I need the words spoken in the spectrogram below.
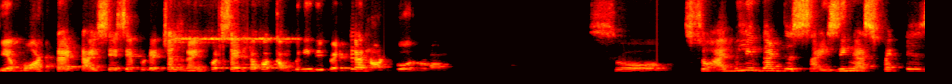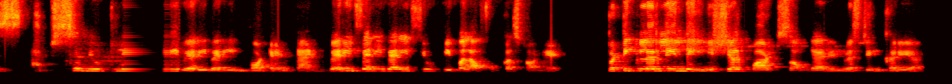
we have bought at ICICI Prudential 9% of a company, we better not go wrong. So, so I believe that the sizing aspect is absolutely very, very important, and very, very, very few people are focused on it particularly in the initial parts of their investing career.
